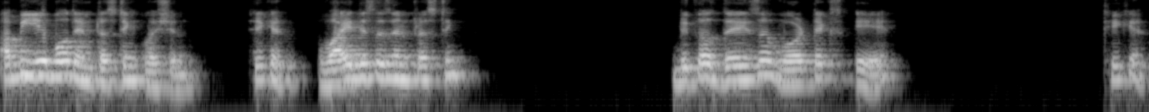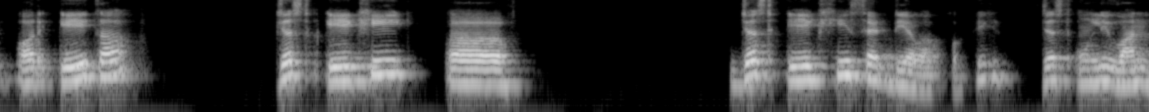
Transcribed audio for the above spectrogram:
अभी ये बहुत इंटरेस्टिंग क्वेश्चन ठीक है वाई दिस इज इंटरेस्टिंग बिकॉज देर इज अ वर्टेक्स ए ठीक है और ए का जस्ट एक ही uh, जस्ट एक ही सेट दिया हुआ आपको ठीक है जस्ट ओनली वन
